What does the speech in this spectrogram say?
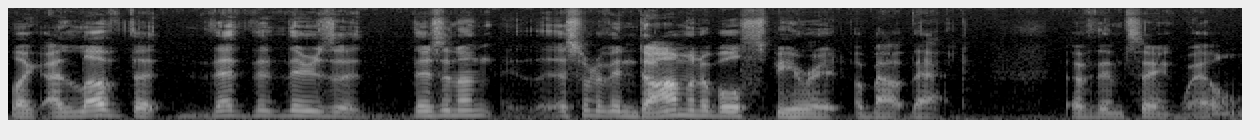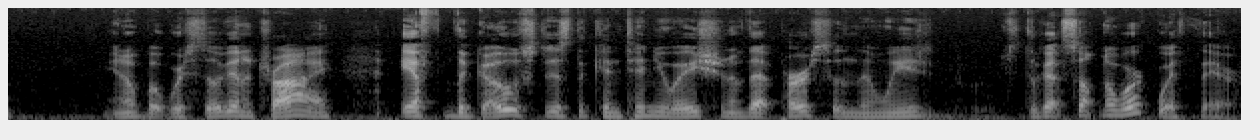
Like I love that that, that there's a there's an un, a sort of indomitable spirit about that, of them saying, well, you know, but we're still gonna try. If the ghost is the continuation of that person, then we still got something to work with there.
